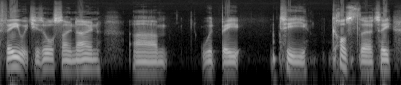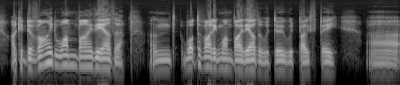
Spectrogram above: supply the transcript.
Fe, which is also known, um, would be T cos 30. I could divide one by the other. And what dividing one by the other would do would both be uh,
